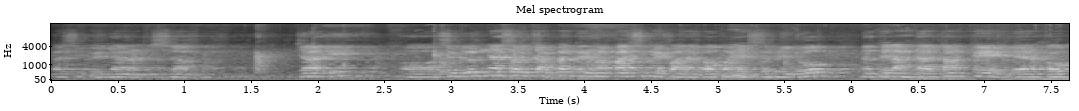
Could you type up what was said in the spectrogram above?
kasih penyiaran Islam. Jadi eh, sebelumnya saya ucapkan terima kasih kepada Bapak Yasir Ridho yang telah datang ke daerah kau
